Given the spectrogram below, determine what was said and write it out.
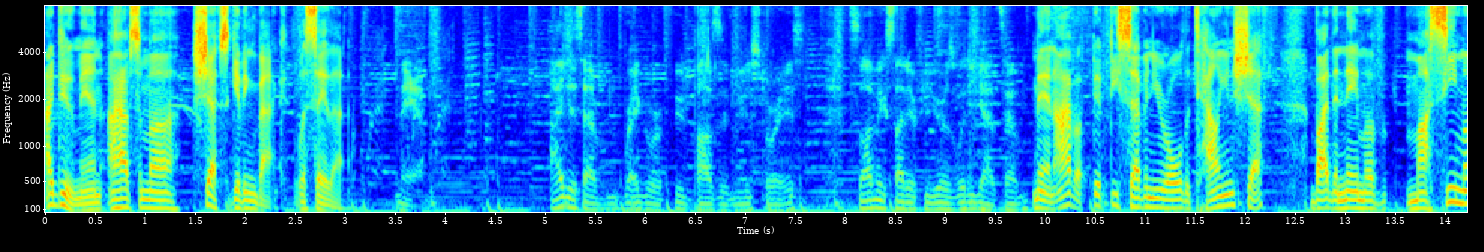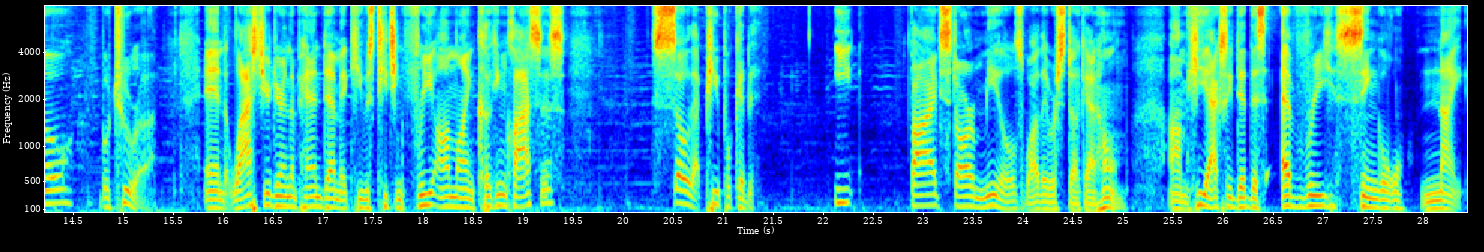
I do, man. I have some uh, chefs giving back. Let's say that. Man, I just have regular food positive news stories. So I'm excited for yours. What do you got, Tim? Man, I have a 57 year old Italian chef by the name of Massimo Bottura. And last year during the pandemic, he was teaching free online cooking classes so that people could eat five star meals while they were stuck at home. Um, he actually did this every single night.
